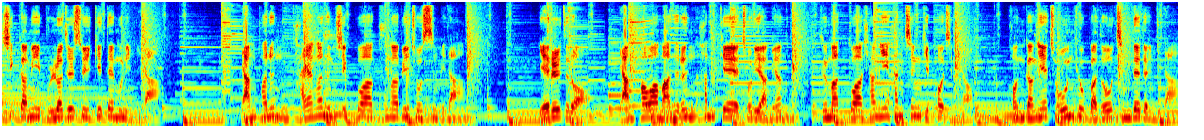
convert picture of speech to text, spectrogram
식감이 물러질 수 있기 때문입니다. 양파는 다양한 음식과 궁합이 좋습니다. 예를 들어 양파와 마늘은 함께 조리하면 그 맛과 향이 한층 깊어지며 건강에 좋은 효과도 증대됩니다.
